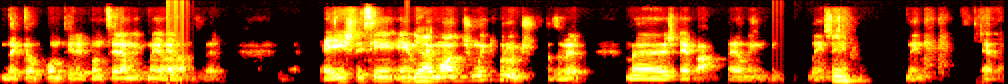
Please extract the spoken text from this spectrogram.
daquele ponto ir acontecer é muito maior. Estás a ver? É isto assim em, yeah. em modos muito brutos, estás a ver? Mas é pá, é lindo. Lindo. Sim. Lindo. É,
